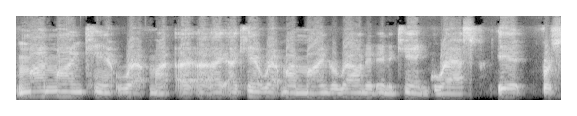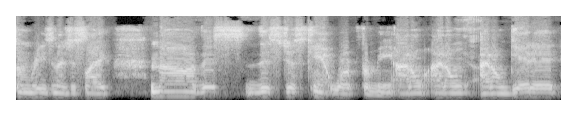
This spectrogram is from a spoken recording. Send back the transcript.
my mind can't wrap my I, I, I can't wrap my mind around it and it can't grasp it for some reason. It's just like nah this this just can't work for me. I don't i don't Yeah. i don't get it.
